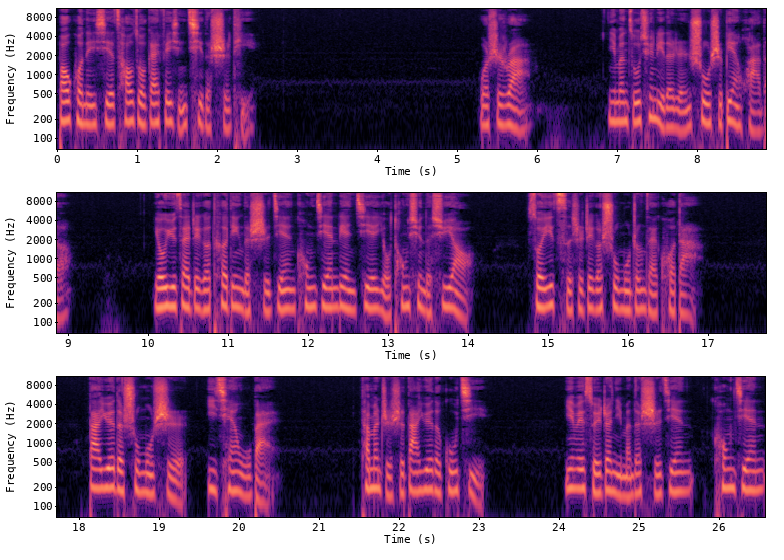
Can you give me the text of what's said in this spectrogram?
包括那些操作该飞行器的实体。我是 Ra，你们族群里的人数是变化的，由于在这个特定的时间空间链接有通讯的需要，所以此时这个数目正在扩大。大约的数目是一千五百，他们只是大约的估计，因为随着你们的时间空间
